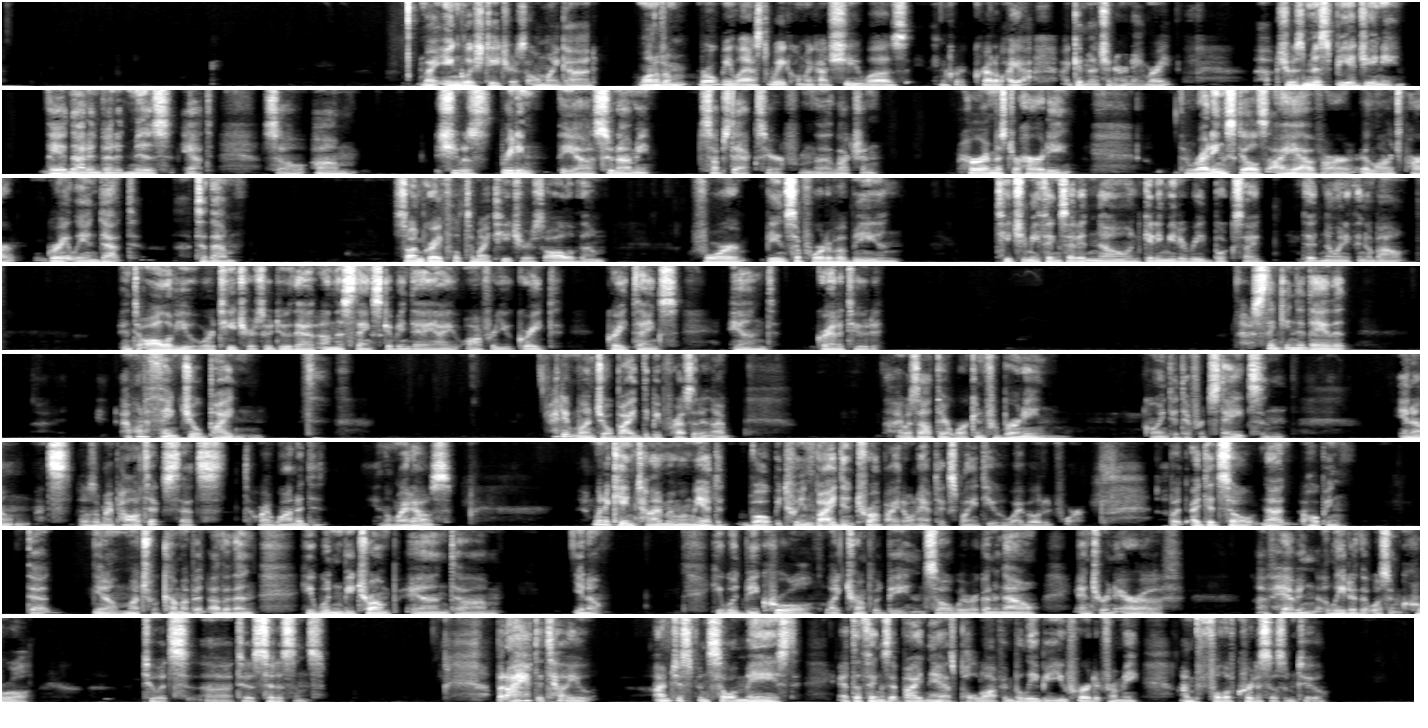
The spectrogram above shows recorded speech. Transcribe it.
My English teachers, oh my God. One of them wrote me last week. Oh my God, she was incredible. I, I can mention her name, right? Uh, she was Miss Biagini. They had not invented Ms. yet. So um, she was reading the uh, tsunami substacks here from the election. Her and Mr. Hardy, the writing skills I have are in large part greatly in debt to them. So I'm grateful to my teachers, all of them, for being supportive of me and teaching me things I didn't know and getting me to read books I didn't know anything about. And to all of you who are teachers who do that on this Thanksgiving Day, I offer you great, great thanks and gratitude. I was thinking today that I want to thank Joe Biden. I didn't want Joe Biden to be president. I I was out there working for Bernie, going to different states, and you know, that's those are my politics. That's who I wanted in the White House. When it came time and when we had to vote between Biden and Trump, I don't have to explain to you who I voted for. But I did so not hoping that, you know, much would come of it other than he wouldn't be Trump and, um, you know, he would be cruel like Trump would be. And so we were going to now enter an era of, of having a leader that wasn't cruel to its, uh, to its citizens. But I have to tell you, I've just been so amazed at the things that Biden has pulled off. And believe me, you've heard it from me. I'm full of criticism too.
